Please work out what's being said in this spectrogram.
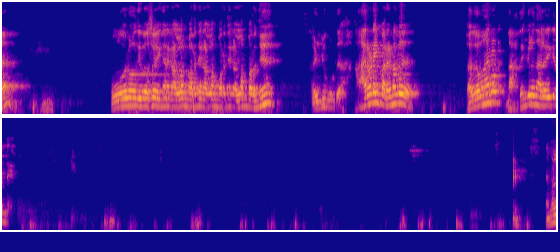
ഏ? ഓരോ ദിവസവും ഇങ്ങനെ കള്ളം പറഞ്ഞ് കള്ളം പറഞ്ഞ് കള്ളം പറഞ്ഞ് കഴിഞ്ഞു കൂടുക ആരോടാ ഈ പറയണത്? ഭഗവാനോട്. അതെങ്കിലും ഒന്ന് ആലോചിക്കണ്ടേ. നമ്മൾ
